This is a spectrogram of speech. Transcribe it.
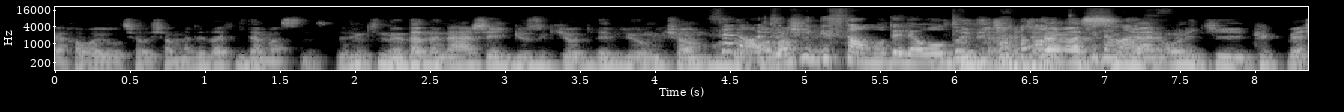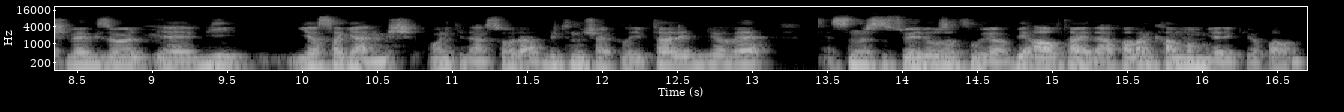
e, hava yolu çalışanları dediler ki gidemezsiniz. Dedim ki neden hani her şey gözüküyor gidebiliyorum uçağım burada Sen artık falan. Hindistan modeli oldun. Dedi ki Artık gidemezsin yani 12.45 ve biz öyle e, bir yasa gelmiş 12'den sonra. Bütün uçaklar iptal ediliyor ve sınırsız süreyle uzatılıyor. Bir 6 ay daha falan kalmam gerekiyor falan.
